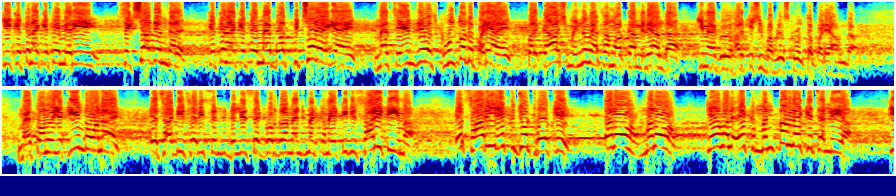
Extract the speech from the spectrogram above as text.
ਕਿ ਕਿਤੇ ਨਾ ਕਿਤੇ ਮੇਰੀ ਸਿੱਖਿਆ ਦੇ ਅੰਦਰ ਕਿਤੇ ਨਾ ਕਿਤੇ ਮੈਂ ਬਹੁਤ ਪਿੱਛੇ ਰਹਿ ਗਿਆ ਹੈ ਮੈਂ ਸੇਂਟ ਜ਼ੇਵੀਅਰ ਸਕੂਲ ਤੋਂ ਤਾਂ ਪੜ੍ਹਿਆ ਹੈ ਪਰ ਕਾਸ਼ ਮੈਨੂੰ ਐਸਾ ਮੌਕਾ ਮਿਲਿਆ ਹੁੰਦਾ ਕਿ ਮੈਂ ਗੁਰੂ ਹਰਕ੍ਰਿਸ਼ਨ ਪਬਲਿਕ ਸਕੂਲ ਤੋਂ ਪੜ੍ਹਿਆ ਹੁੰਦਾ ਮੈਂ ਤੁਹਾਨੂੰ ਯਕੀਨ ਦਿਵਾਉਣਾ ਹੈ ਇਹ ਸਾਡੀ ਸਾਰੀ ਦਿੱਲੀ ਸਿੱਖ ਗੁਰਦੁਆਰਾ ਮੈਨੇਜਮੈਂਟ ਕਮੇਟੀ ਦੀ ਸਾਰੀ ਟੀਮ ਆ ਇਹ ਸਾਰੀ ਇਕਜੁੱਟ ਹੋ ਕੇ ਤਨੋ ਮਨੋ ਕੇਵਲ ਇੱਕ ਮੰਤਵ ਲੈ ਕੇ ਚੱਲੀ ਆ ਕਿ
